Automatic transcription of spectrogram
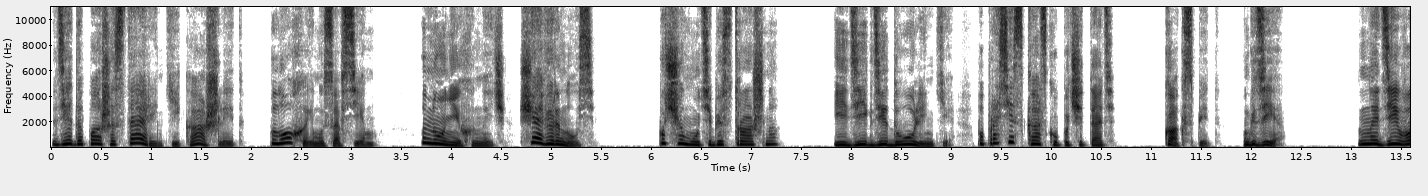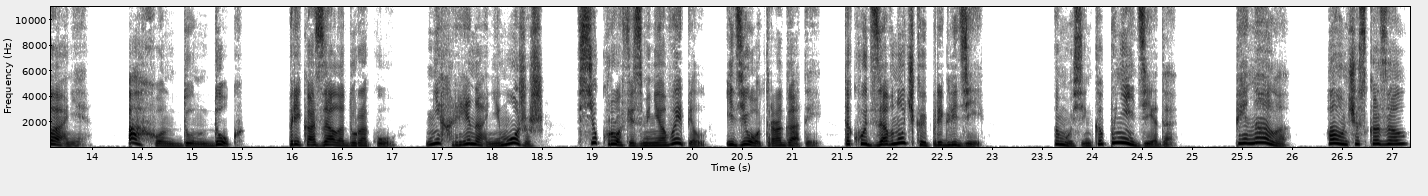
Деда Паша старенький, кашляет, плохо ему совсем. Ну не хнычь, ща вернусь. Почему тебе страшно? Иди к дедуленьке, попроси сказку почитать. Как спит? Где? На диване. Ах он дундук. Приказала дураку. Ни хрена не можешь. Всю кровь из меня выпил, идиот рогатый. Так хоть за внучкой пригляди. Мусенька, пни деда. Пинала? А он что сказал?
